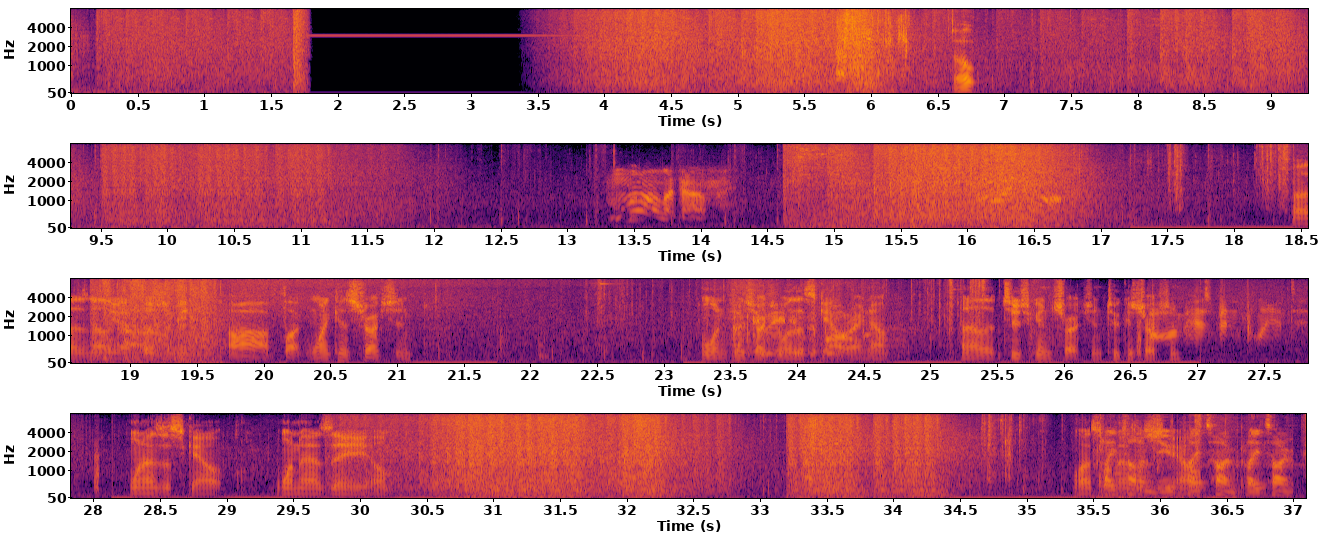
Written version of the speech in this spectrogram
Oh. Uh, there's another guy pushing me. Oh fuck! One construction. One construction with a scout right now. Another two construction, two construction. One has a scout. One has a um. Play time, dude. Play time, play time.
